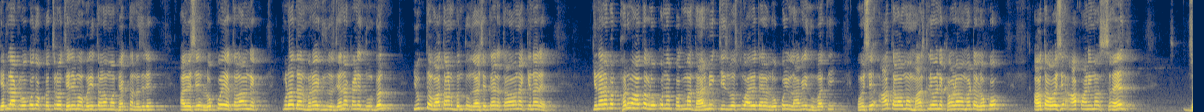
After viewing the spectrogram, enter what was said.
કેટલાક લોકો તો કચરો થેલીમાં ભરી તળાવમાં ફેંકતા નજરે આવે છે. લોકોએ તળાવને કૂડાદાન બનાવી દીધું જેના કારણે દુર્ગંધયુક્ત વાતાવરણ બનતું જાય છે. ત્યારે તળાવના કિનારે, કિનારા પર ફરવા આવતા લોકોના પગમાં ધાર્મિક ચીજવસ્તુ આવે ત્યારે લોકોની લાગણી દુભાતી હોય છે. આ તળાવમાં માછલીઓને ખવડાવવા માટે લોકો આવતા હોય છે. આ પાણીમાં સહેજ જ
